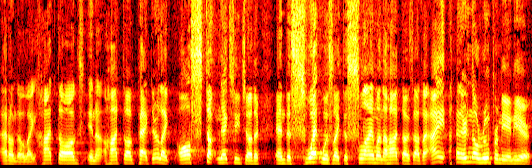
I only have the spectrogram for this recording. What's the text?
I don't know, like hot dogs in a hot dog pack. They're like all stuck next to each other, and the sweat was like the slime on the hot dogs. I was like, I, there's no room for me in here.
